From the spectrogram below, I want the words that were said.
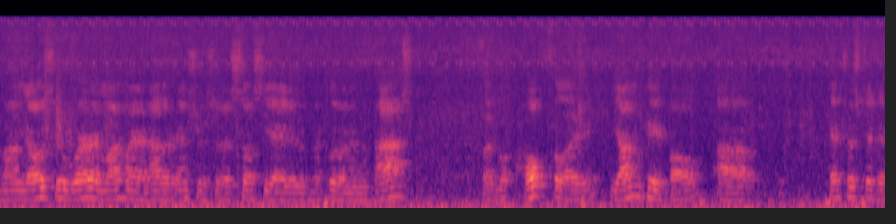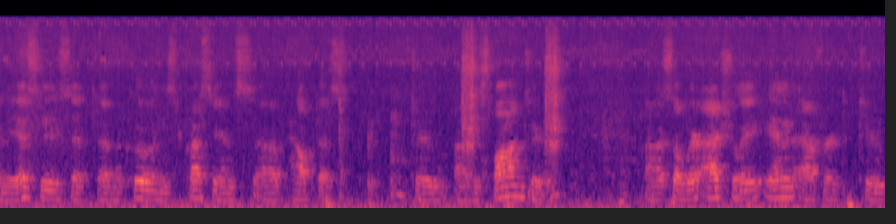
among those who were in one way or another interested or associated with McLuhan in the past, but hopefully young people uh, interested in the issues that uh, McLuhan's prescience uh, helped us to uh, respond to. Uh, so we're actually in an effort to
